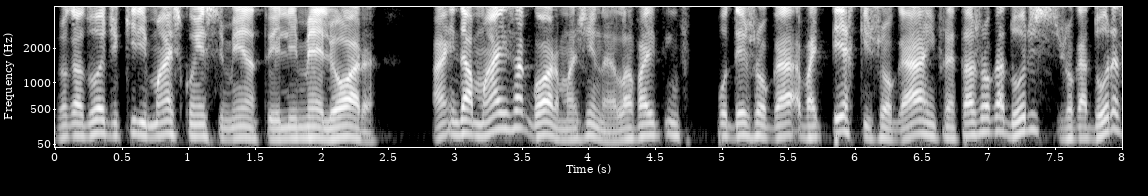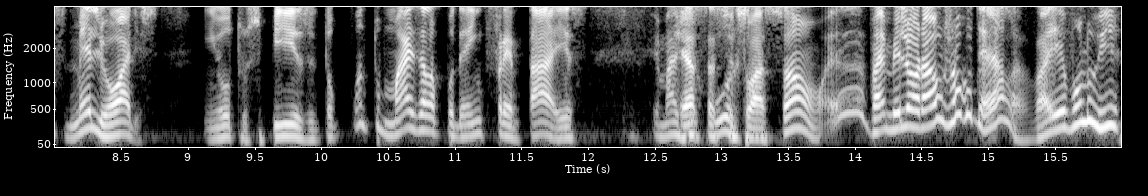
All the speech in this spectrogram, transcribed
O jogador adquire mais conhecimento, ele melhora. Ainda mais agora, imagina, ela vai poder jogar, vai ter que jogar, enfrentar jogadores, jogadoras melhores em outros pisos. Então, quanto mais ela puder enfrentar esse, essa recurso. situação, é, vai melhorar o jogo dela, vai evoluir.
